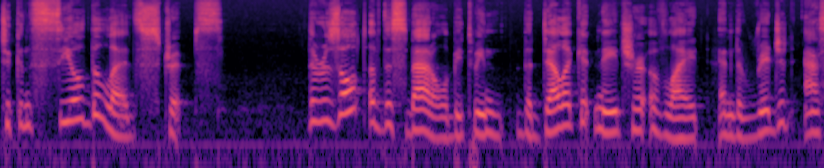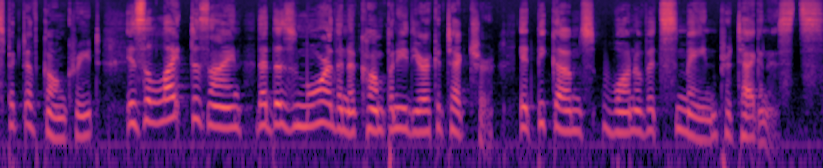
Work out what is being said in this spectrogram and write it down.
to conceal the LED strips. The result of this battle between the delicate nature of light and the rigid aspect of concrete is a light design that does more than accompany the architecture. It becomes one of its main protagonists.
